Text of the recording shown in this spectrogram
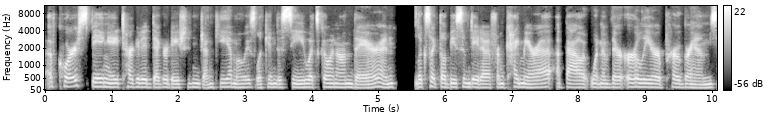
Of course, being a targeted degradation junkie, I'm always looking to see what's going on there. And looks like there'll be some data from Kymera about one of their earlier programs,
